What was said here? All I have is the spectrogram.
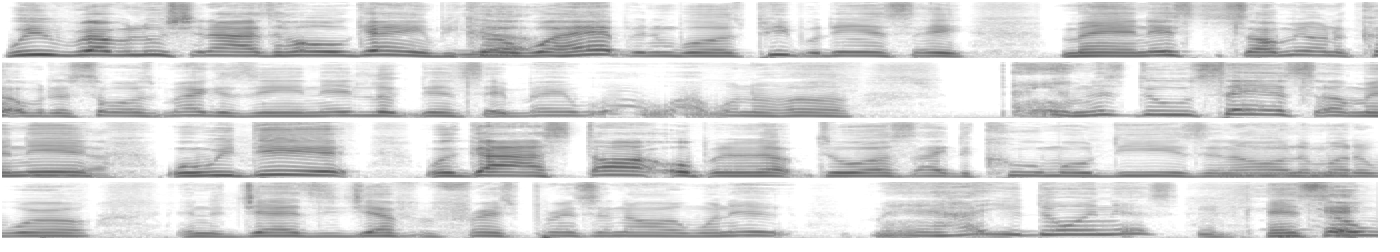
we revolutionized the whole game because Yeah. what happened was people didn't say man they saw me on the cover of the source magazine they looked and say man well, i want to uh damn this dude's saying something and then Yeah. when we did when guys start opening up to us like the Kool Moe Dee's and all Mm-hmm. them other world and the Jazzy Jeff and Fresh Prince and all when they man how you doing this and so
